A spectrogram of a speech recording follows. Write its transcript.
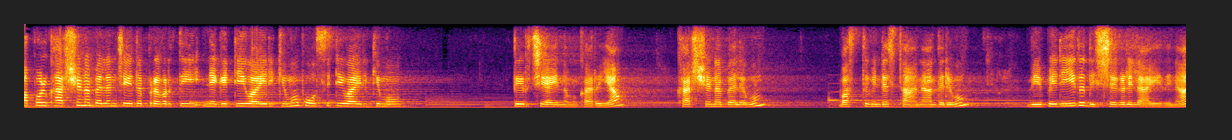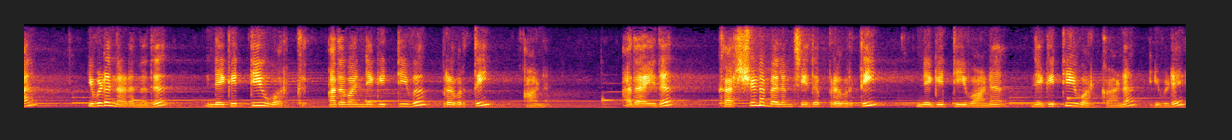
അപ്പോൾ ഘർഷണ ബലം ചെയ്ത പ്രവൃത്തി നെഗറ്റീവ് ആയിരിക്കുമോ പോസിറ്റീവ് ആയിരിക്കുമോ? തീർച്ചയായും നമുക്കറിയാം. ഘർഷണ ബലവും വസ്തുവിന്റെ സ്ഥാനാന്തരവും വിപരീത ദിശകളിലായതിനാൽ ഇവിടെ നടന്നത് നെഗറ്റീവ് വർക്ക് അഥവാ നെഗറ്റീവ് പ്രവൃത്തി ആണ്. അതായത് കർഷണ ബലം ചെയ്ത പ്രവൃത്തി നെഗറ്റീവാണ് നെഗറ്റീവ് വർക്കാണ് ഇവിടെ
